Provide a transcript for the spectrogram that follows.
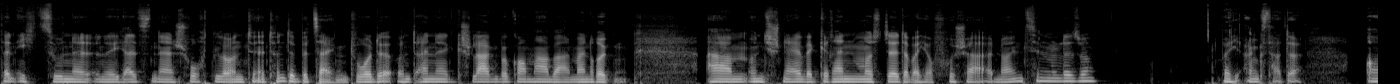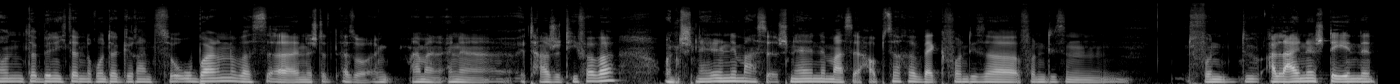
Dann ich zu ne, ich als eine Schwuchtel und eine Tunte bezeichnet wurde und eine geschlagen bekommen habe an meinen Rücken. Ähm, und schnell wegrennen musste, da war ich auch frischer 19 oder so, weil ich Angst hatte. Und da bin ich dann runtergerannt zur U-Bahn, was äh, eine Stadt, also ein, einmal eine Etage tiefer war. Und schnell in die Masse, schnell in die Masse. Hauptsache weg von dieser, von diesen, von alleine stehenden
